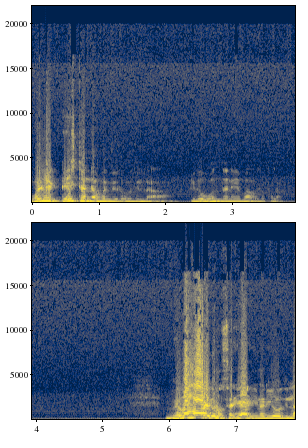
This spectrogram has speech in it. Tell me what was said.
ಒಳ್ಳೆ ಟೇಸ್ಟನ್ನು ಹೊಂದಿರುವುದಿಲ್ಲ. ಇದು ಒಂದನೇ ಭಾವದ ಫಲ. ವ್ಯವಹಾರಗಳು ಸರಿಯಾಗಿ ನಡೆಯೋದಿಲ್ಲ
